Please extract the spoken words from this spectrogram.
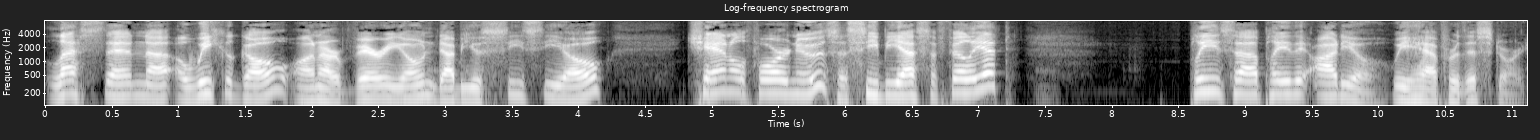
less than uh, a week ago on our very own WCCO Channel 4 News, a CBS affiliate. Please uh, play the audio we have for this story.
